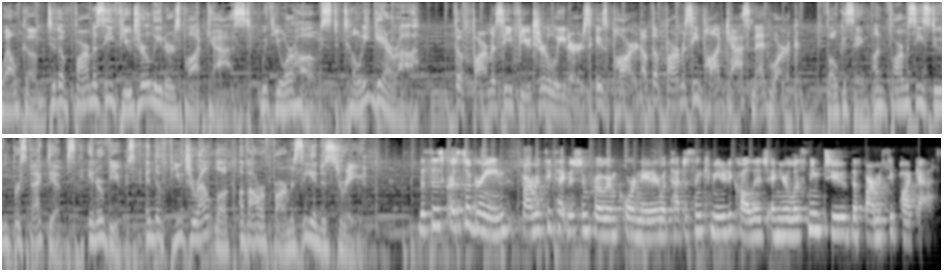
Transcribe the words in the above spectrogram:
Welcome to the Pharmacy Future Leaders Podcast with your host, Tony Guerra. The Pharmacy Future Leaders is part of the Pharmacy Podcast Network, focusing on pharmacy student perspectives, interviews, and the future outlook of our pharmacy industry. This is Crystal Green, Pharmacy Technician Program Coordinator with Hutchinson Community College, and you're listening to the Pharmacy Podcast.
